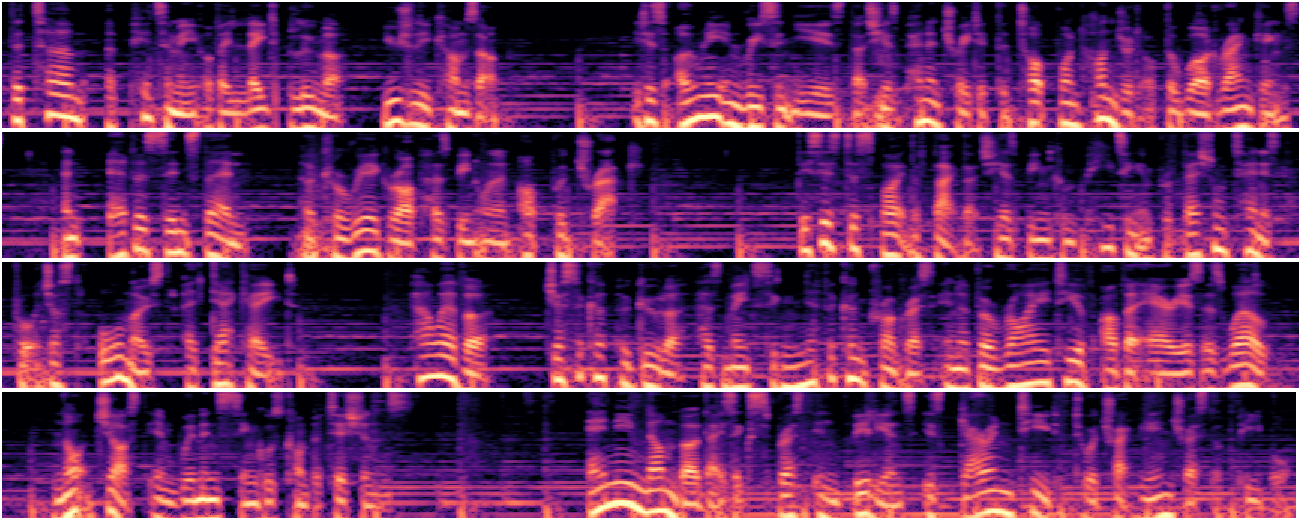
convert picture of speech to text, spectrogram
the term epitome of a late bloomer usually comes up. It is only in recent years that she has penetrated the top 100 of the world rankings, and ever since then, her career graph has been on an upward track. This is despite the fact that she has been competing in professional tennis for just almost a decade. However, Jessica Pegula has made significant progress in a variety of other areas as well, not just in women's singles competitions. Any number that is expressed in billions is guaranteed to attract the interest of people.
